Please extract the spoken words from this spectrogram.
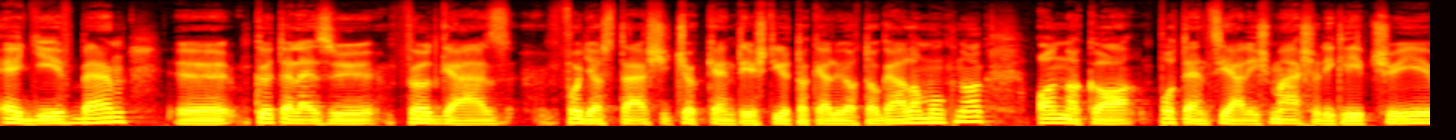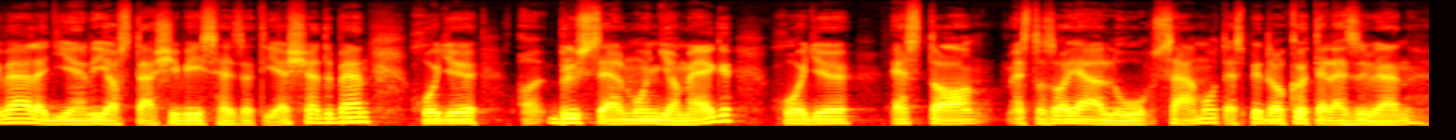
egy évben kötelező földgáz fogyasztási csökkentést írtak elő a tagállamoknak, annak a potenciális második lépcsőjével egy ilyen riasztási vészhelyzeti esetben, hogy Brüsszel mondja meg, hogy ezt, a, ezt az ajánló számot, ezt például kötelezően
